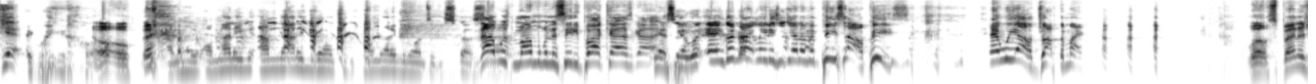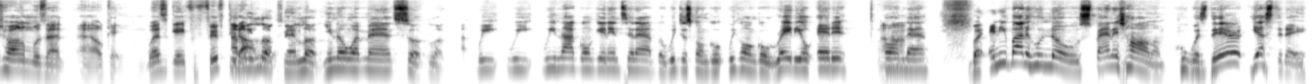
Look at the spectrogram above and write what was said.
Yeah. Oh. I'm not, I'm not even. I'm not even going to. I'm not even going to discuss. that was Mambo in the City podcast, guys. Yes, yeah. And good night, ladies and gentlemen. Peace out. Peace. and we out. Drop the mic. Well, Spanish Harlem was at uh, okay Westgate for fifty I dollars. mean, look, man. Look. You know what, man? So look, we we we not gonna get into that, but we just gonna go. We gonna go radio edit Uh-huh. on that. But anybody who knows Spanish Harlem, who was there yesterday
